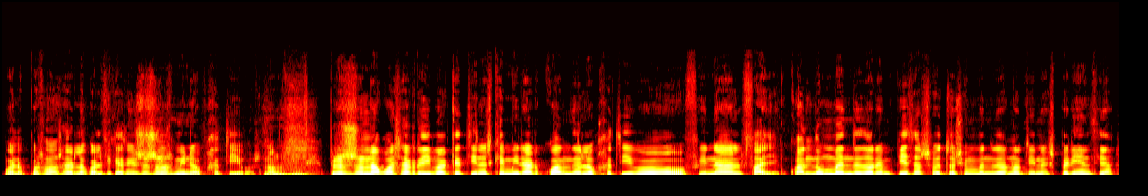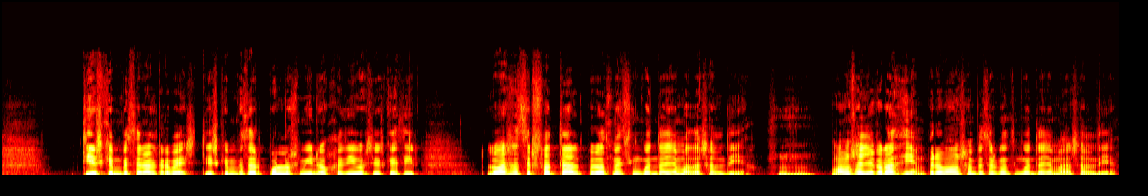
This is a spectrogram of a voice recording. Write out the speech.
Bueno, pues vamos a ver la cualificación. Esos son los mini objetivos, ¿no? Pero esos son aguas arriba que tienes que mirar cuando el objetivo final falle. Cuando un vendedor empieza, sobre todo si un vendedor no tiene experiencia, tienes que empezar al revés. Tienes que empezar por los mini objetivos. Tienes que decir, lo vas a hacer fatal, pero hazme 50 llamadas al día. Vamos a llegar a 100, pero vamos a empezar con 50 llamadas al día.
